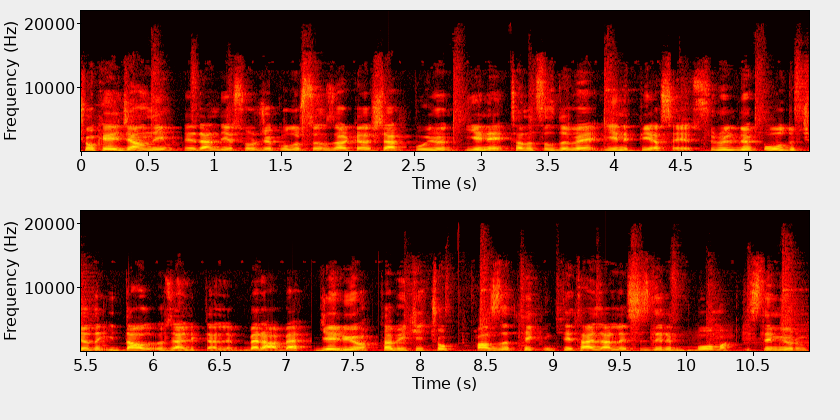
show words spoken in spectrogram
Çok heyecanlıyım. Neden diye soracak olursanız arkadaşlar bu ürün yeni tanıtıldı ve yeni piyasaya sürüldü. Oldukça da iddialı özelliklerle beraber geliyor. Tabii ki çok fazla teknik detaylarla sizleri boğmak istemiyorum.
